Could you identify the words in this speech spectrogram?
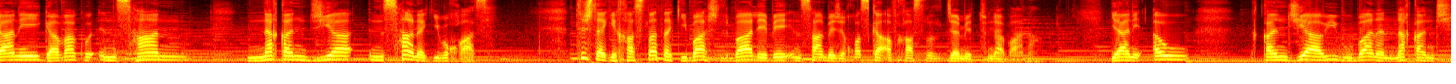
ینی گاواک و ئینسان نەقەنجیە ئینسانێکی بخوازی تشتێکی خاستەتێکی باش بالێ بێ ئینسان بێژە خۆستکە ئەف خاستل جەمێت تونەبانە ینی ئەو قەنجیاوی بووبانە نەقەنجی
